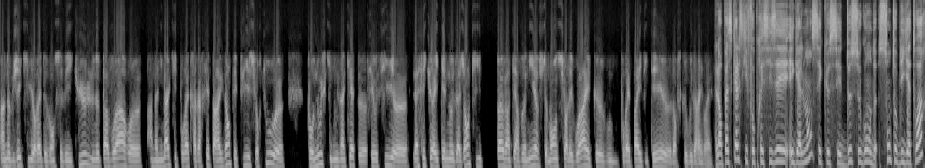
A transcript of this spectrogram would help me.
un objet qui y aurait devant ce véhicule, ne pas voir euh, un animal qui pourrait traverser par exemple, et puis surtout euh, pour nous, ce qui nous inquiète, euh, c'est aussi la sécurité de nos agents qui peuvent intervenir justement sur les voies et que vous ne pourrez pas éviter lorsque vous arriverez. Alors Pascal, ce qu'il faut préciser également, c'est que ces deux secondes sont obligatoires,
